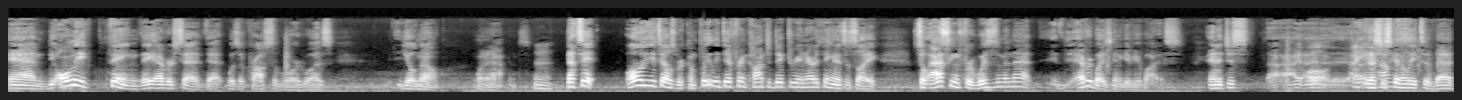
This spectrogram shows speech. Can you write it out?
and the only thing they ever said that was across the board was, "You'll know when it happens." Mm. That's it. All the details were completely different, contradictory, and everything. And it's just like, so asking for wisdom in that, everybody's going to give you a bias, and it just, I, I- Well, I, I- that's just going to lead to bad.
